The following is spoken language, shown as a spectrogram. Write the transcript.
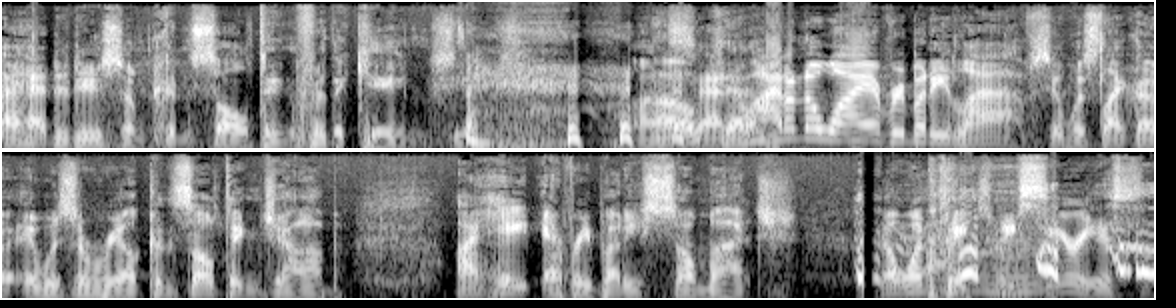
I had to do some consulting for the Kings yes, on Saturday. I don't know why everybody laughs. It was like a. It was a real consulting job. I hate everybody so much. No one takes me seriously.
